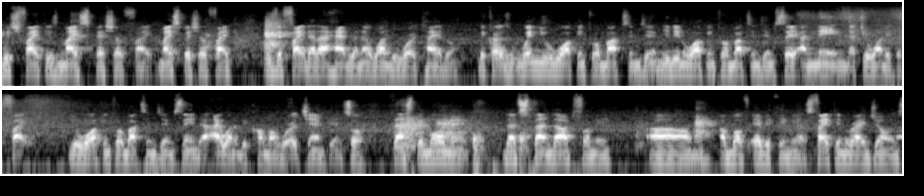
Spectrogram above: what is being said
which fight is my special fight, my special fight is the fight that I had when I won the world title. Because when you walk into a boxing gym, you didn't walk into a boxing gym say a name that you wanted to fight. You walk into a boxing gym saying that I want to become a world champion. So that's the moment that stand out for me um, above everything else. Fighting Roy Jones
